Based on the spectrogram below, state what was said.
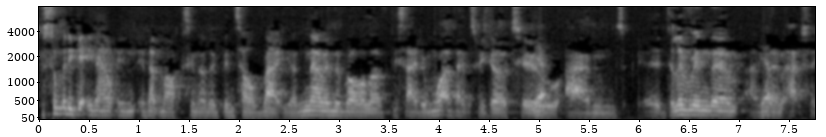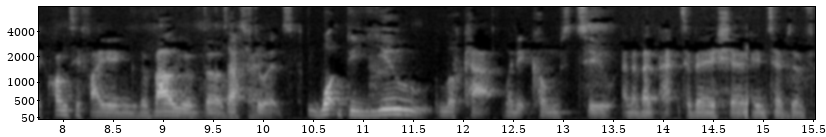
for somebody getting out in event marketing, or they've been told, right, you're now in the role of deciding what events we go to and uh, delivering them, and Yep. then actually quantifying the value of those That's right. afterwards. What do you look at when it comes to an event activation in terms of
